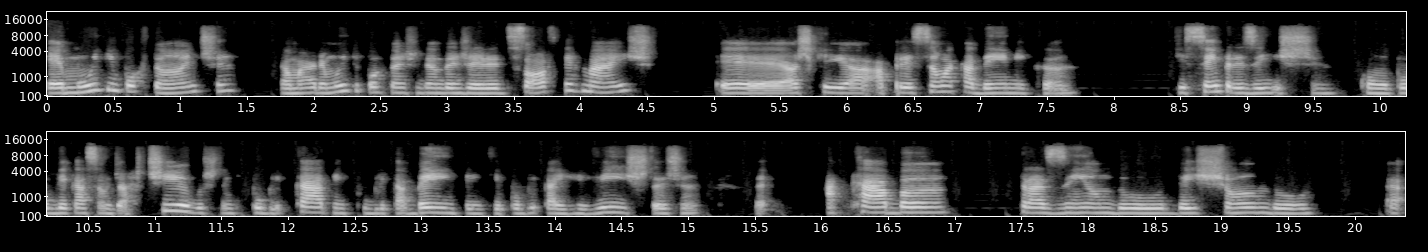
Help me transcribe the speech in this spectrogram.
é muito importante, é uma área muito importante dentro da engenharia de software, mas é, acho que a, a, pressão acadêmica que sempre existe com publicação de artigos, tem que publicar, tem que publicar bem, tem que publicar em revistas, né, acaba trazendo, deixando é,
